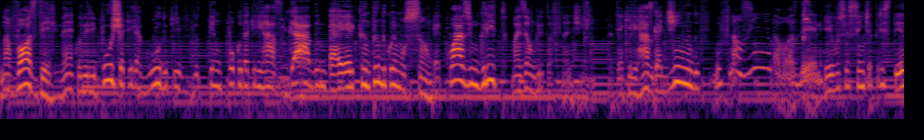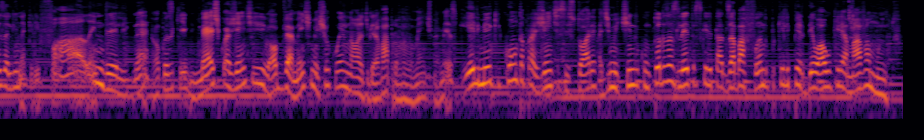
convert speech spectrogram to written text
na voz dele, né? Quando ele puxa aquele agudo que tem um pouco daquele rasgado, é, ele cantando com emoção. É quase um grito, mas é um grito afinadinho. Tem aquele rasgadinho do, no finalzinho da voz dele. E aí você sente a tristeza ali naquele fallen dele, né? É uma coisa que mexe com a gente obviamente, mexeu com ele na hora de gravar, provavelmente, não é mesmo? E ele meio que conta pra gente essa história, admitindo com todas as letras que ele tá desabafando porque ele perdeu algo que ele amava muito.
